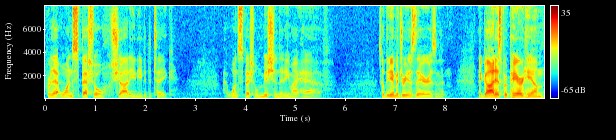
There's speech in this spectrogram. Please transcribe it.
for that one special shot he needed to take, that one special mission that he might have. So the imagery is there, isn't it? That God has prepared him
